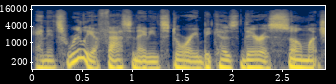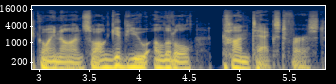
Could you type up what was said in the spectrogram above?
and it's really a fascinating story because there is so much going on. So I'll give you a little context first.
